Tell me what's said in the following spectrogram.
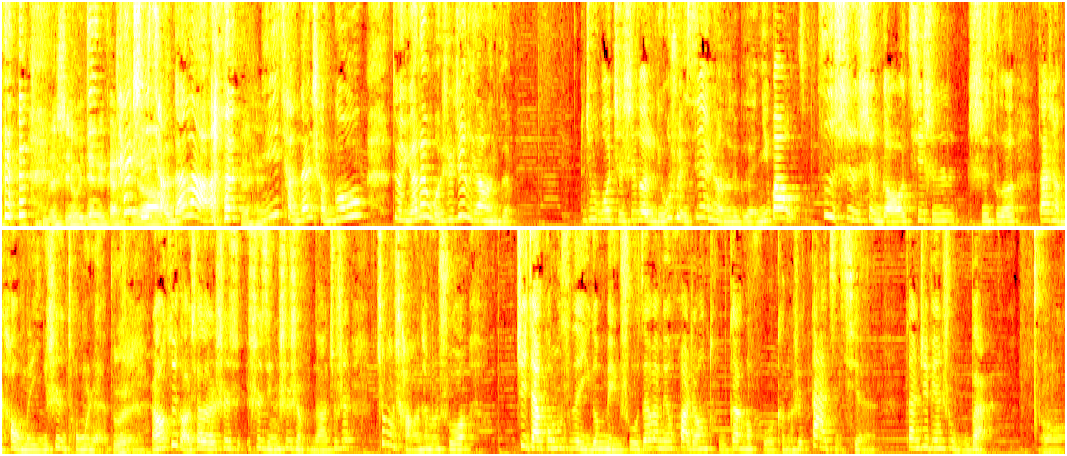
真的是有一点这感觉、啊。开始抢单了，你一抢单成功，对，原来我是这个样子。就我只是个流水线上的，对不对？你把我自视甚高，其实实则大厂看我们一视同仁。对，然后最搞笑的事事情是什么呢？就是正常他们说这家公司的一个美术在外面画张图干个活可能是大几千，但这边是五百。哦，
